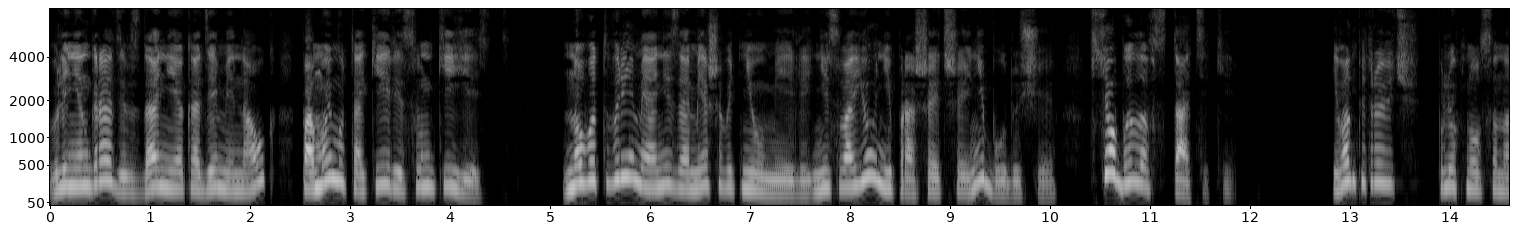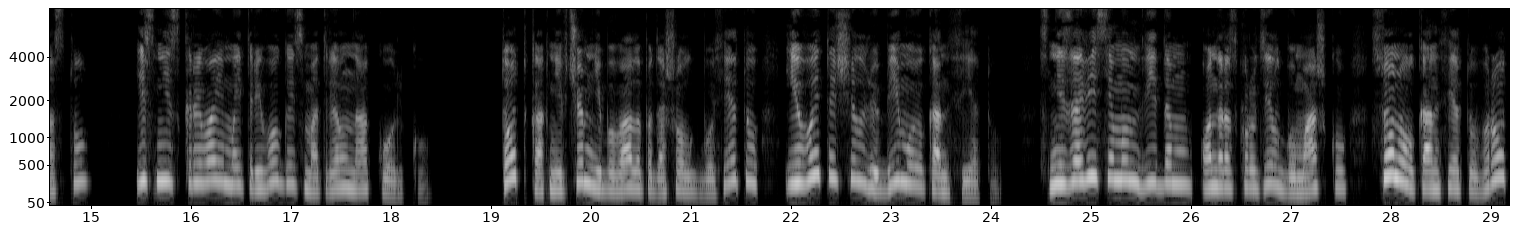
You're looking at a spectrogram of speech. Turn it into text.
В Ленинграде, в здании Академии наук, по-моему, такие рисунки есть. Но вот время они замешивать не умели, ни свое, ни прошедшее, ни будущее. Все было в статике. Иван Петрович плюхнулся на стул и с нескрываемой тревогой смотрел на Кольку. Тот, как ни в чем не бывало, подошел к буфету и вытащил любимую конфету. С независимым видом он раскрутил бумажку, сунул конфету в рот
